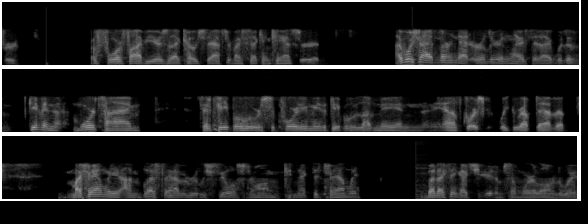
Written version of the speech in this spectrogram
for four or five years that I coached after my second cancer. And I wish I had learned that earlier in life that I would have given more time to the people who were supporting me, the people who loved me, and, and of course we grew up to have a my family. I'm blessed to have a really still strong, connected family, hmm. but I think I cheated them somewhere along the way.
